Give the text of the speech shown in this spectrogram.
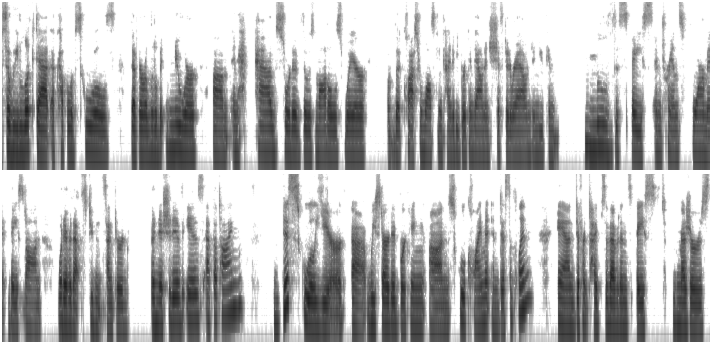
So we looked at a couple of schools that are a little bit newer um, and have sort of those models where the classroom walls can kind of be broken down and shifted around and you can move the space and transform it based on whatever that student centered initiative is at the time. This school year, uh, we started working on school climate and discipline and different types of evidence based measures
